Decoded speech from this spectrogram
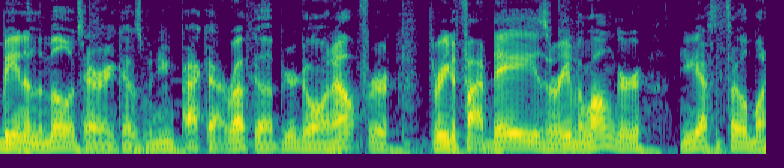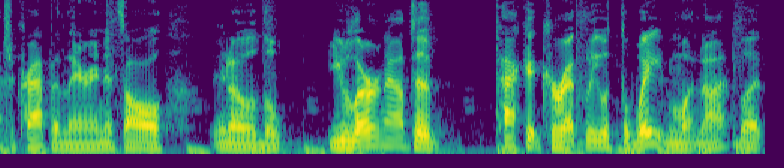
being in the military because when you pack that ruck up, you're going out for three to five days or even longer. You have to throw a bunch of crap in there, and it's all you know. The you learn how to pack it correctly with the weight and whatnot, but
